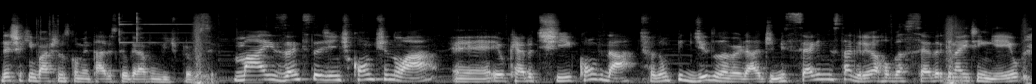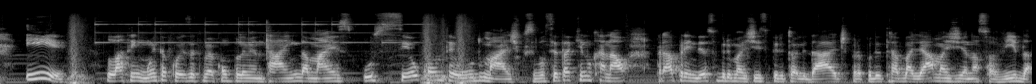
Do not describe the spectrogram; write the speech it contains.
deixa aqui embaixo nos comentários que eu gravo um vídeo para você. Mas antes da gente continuar, é, eu quero te convidar, te fazer um pedido, na verdade, me segue no Instagram, arroba Nightingale, e lá tem muita coisa que vai complementar ainda mais o seu conteúdo mágico. Se você está aqui no canal para aprender sobre magia e espiritualidade, para poder trabalhar magia na sua vida,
